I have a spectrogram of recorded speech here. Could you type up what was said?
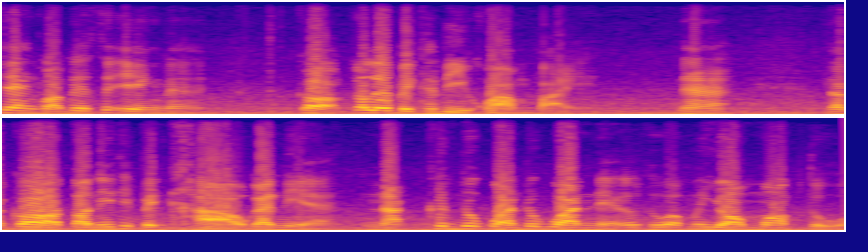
แจ้งความเท็จซะเองนะ ก็ก็เลยเป็นคดีความไปนะฮะแล้วก็ตอนนี้ที่เป็นข่าวกันเนี่ยหนักขึ้นทุกวันทุกวันเนี่ยก็คือว่าไม่ยอมมอบตัว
